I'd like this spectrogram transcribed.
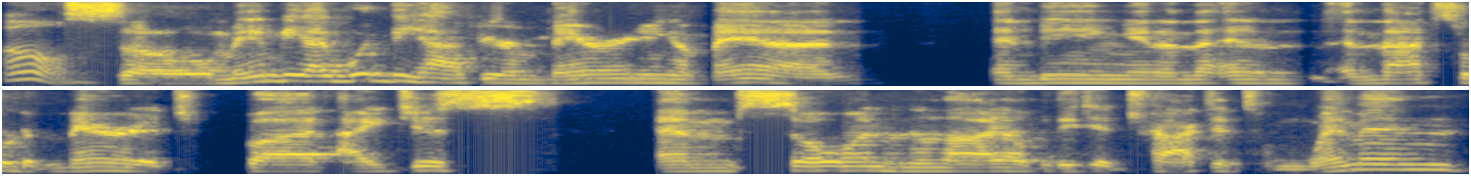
oh, So maybe I would be happier marrying a man and being in in, in that sort of marriage. But I just am so undeniably attracted to women.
